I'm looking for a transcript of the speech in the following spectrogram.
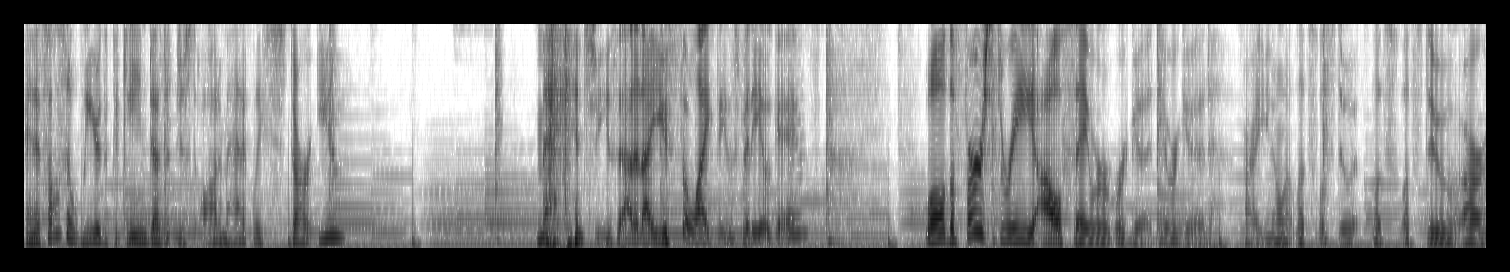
And it's also weird that the game doesn't just automatically start you. Mac and cheese. How did I used to like these video games? Well, the first three I'll say were, were good. They were good. All right, you know what? Let's let's do it. Let's let's do our.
